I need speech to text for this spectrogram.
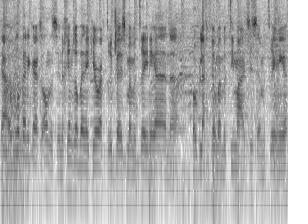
Ja, overal ben ik ergens anders. In de gymzaal ben ik heel erg druk bezig met mijn trainingen en overleg veel met mijn teammaatjes en mijn trainingen.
